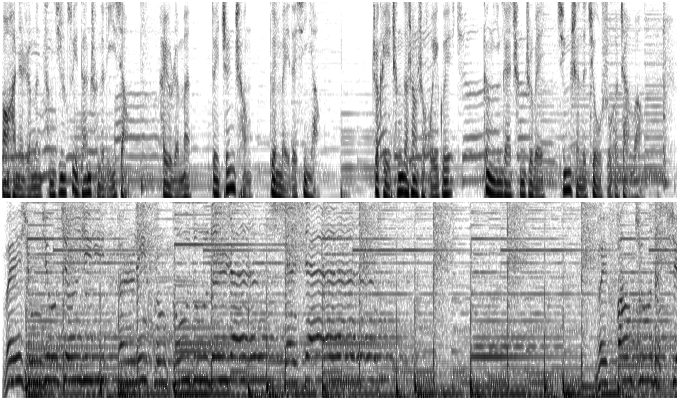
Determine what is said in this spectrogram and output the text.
包含着人们曾经最单纯的理想，还有人们对真诚、对美的信仰。这可以称得上是回归，更应该称之为精神的救赎和展望。为永久正义而灵魂孤独的人显现，为放逐的救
